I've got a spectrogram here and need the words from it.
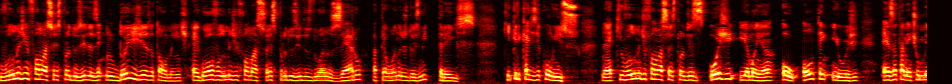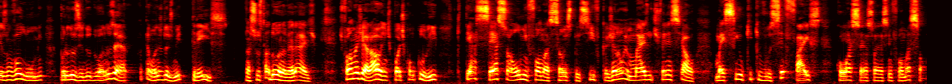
o volume de informações produzidas em dois dias atualmente é igual ao volume de informações produzidas do ano zero até o ano de 2003 que, que ele quer dizer com isso? Né? Que o volume de informações produzidas hoje e amanhã, ou ontem e hoje, é exatamente o mesmo volume produzido do ano zero até o ano de 2003. Assustador, na verdade. De forma geral, a gente pode concluir que ter acesso a uma informação específica já não é mais o diferencial, mas sim o que, que você faz com acesso a essa informação.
